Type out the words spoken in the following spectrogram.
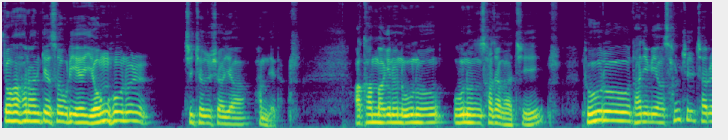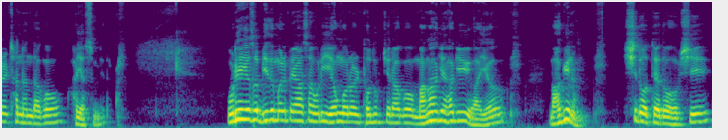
또한 하나님께서 우리의 영혼을 지켜주셔야 합니다. 악한 마귀는 우는, 우는 사자같이 두루 다니며 삼킬차를 찾는다고 하였습니다. 우리에게서 믿음을 빼앗아 우리 영혼을 도둑질하고 망하게 하기 위하여 마귀는 시도 때도 없이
